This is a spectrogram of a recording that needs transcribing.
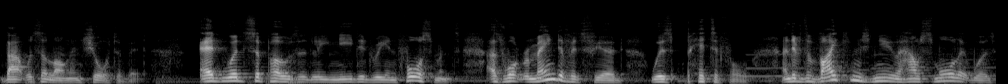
That was the long and short of it. Edward supposedly needed reinforcements, as what remained of his fyrd was pitiful and if the Vikings knew how small it was,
